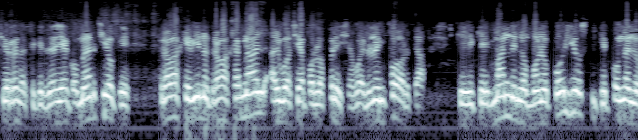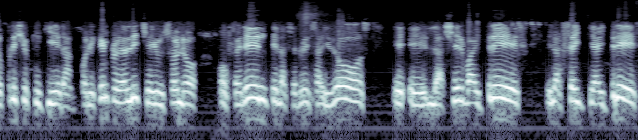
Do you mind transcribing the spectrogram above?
cierra la Secretaría de Comercio, que trabaje bien o trabaje mal, algo hacía por los precios. Bueno, no importa, que, manden los monopolios y que pongan los precios que quieran. Por ejemplo, la leche hay un solo oferente, la cerveza hay dos, eh, eh, la yerba hay tres, el aceite hay tres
